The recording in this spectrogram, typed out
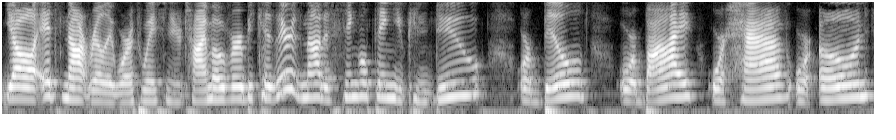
y'all, it's not really worth wasting your time over because there is not a single thing you can do or build or buy or have or own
